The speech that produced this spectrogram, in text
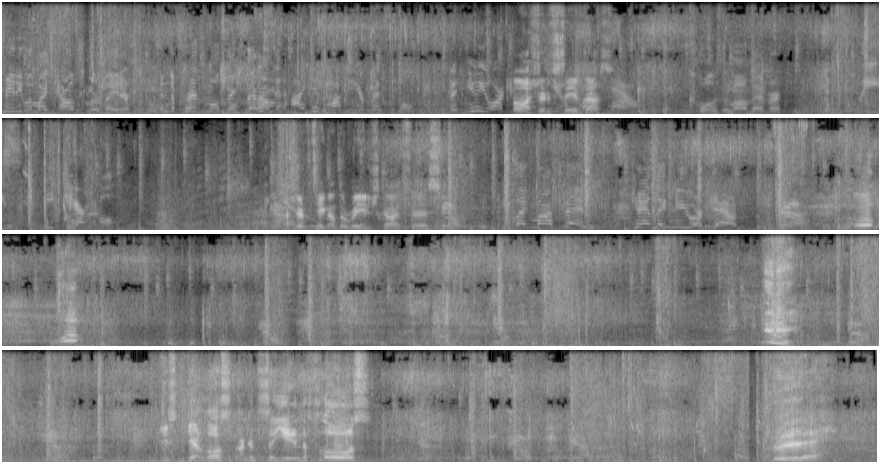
Meeting with my counselor later, and the principal thinks that I'm. Listen, I can talk to your principal, but New York. Oh, I should have saved right that. Now. Coolest mom ever. And please be careful. I should have taken out the ranged guy first. Like Ma said, can't let New York down. Whoop! Whoop! You can get lost. I can see you in the floors.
